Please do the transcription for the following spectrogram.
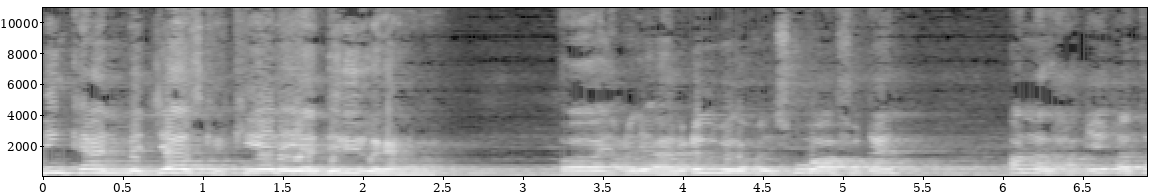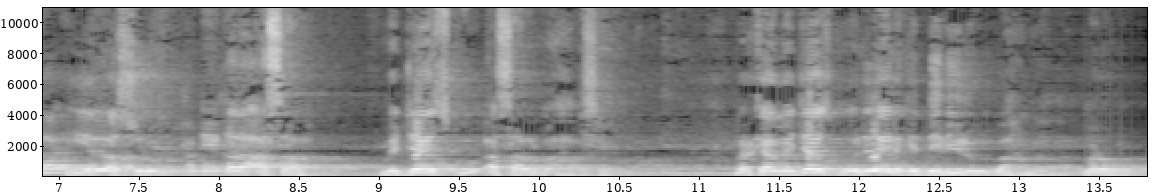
ninkan majaaska keenayaa deliil laga rabaa. Oo yacnii ahlucilmiga waxay isku waafaqeen ana alxaqiiqata hiya alaslu xaqiiqada asala majaasku asal ma aha asal. Marka majaasku walidaalika deliilu u baahnaadaa mar walba.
